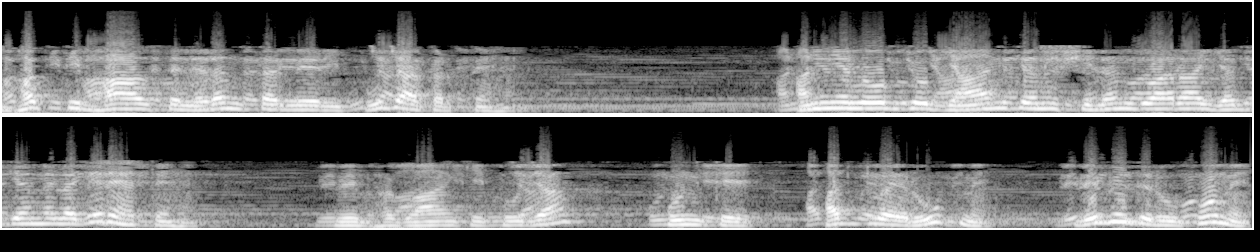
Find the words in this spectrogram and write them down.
भक्ति भाव से निरंतर मेरी पूजा करते हैं। अन्य लोग जो ज्ञान के अनुशीलन द्वारा यज्ञ में लगे रहते हैं वे भगवान की पूजा उनके अद्वय रूप में, विविध रूपों में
